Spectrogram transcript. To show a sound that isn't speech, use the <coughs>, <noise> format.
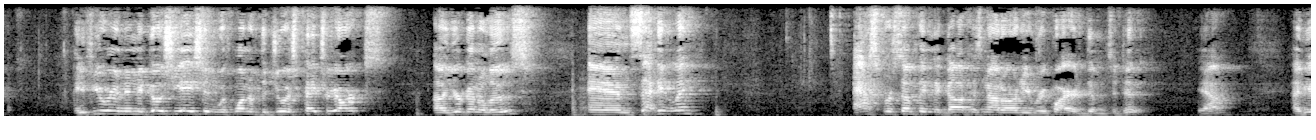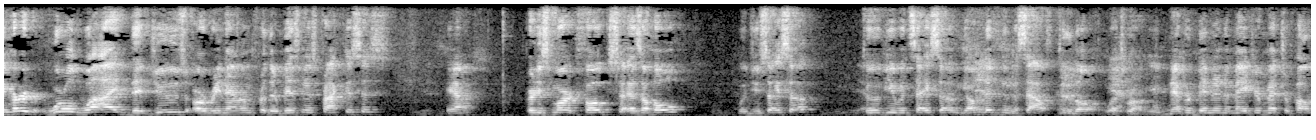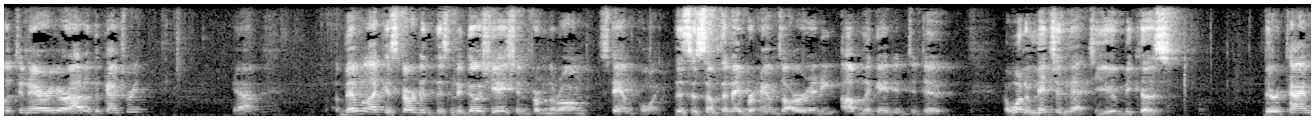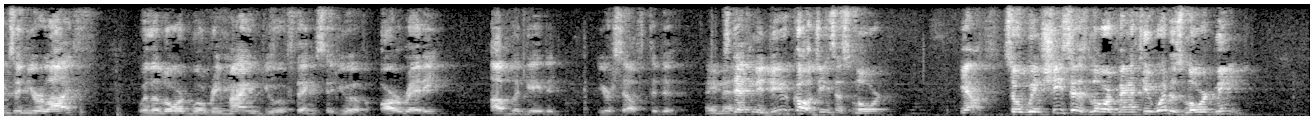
If you're in a negotiation with one of the Jewish patriarchs, uh, you're going to lose. And secondly, ask for something that God has not already required them to do. Yeah? Have you heard worldwide that Jews are renowned for their business practices? Yeah? Pretty smart folks as a whole? Would you say so? Two of you would say so? Y'all lived in the South too long. What's wrong? You've never been in a major metropolitan area or out of the country? Yeah? Abimelech has started this negotiation from the wrong standpoint. This is something Abraham's already obligated to do. I want to mention that to you because there are times in your life where the Lord will remind you of things that you have already obligated yourself to do. Amen. Stephanie, do you call Jesus Lord? Yeah. So when she says Lord Matthew, what does Lord mean?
